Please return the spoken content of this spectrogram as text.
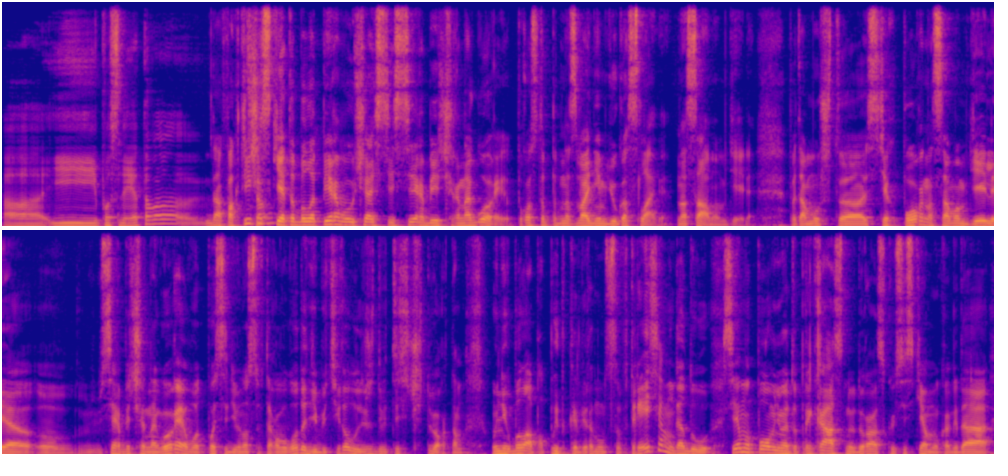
а, и после этого... Да, фактически все. это было первое участие Сербии и Черногории, просто под названием Югославия, на самом деле. Потому что с тех пор, на самом деле, э, Сербия и Черногория вот после 92 года дебютировала лишь в 2004 У них была попытка вернуться в третьем году. Все мы помним эту прекрасную дурацкую систему, когда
